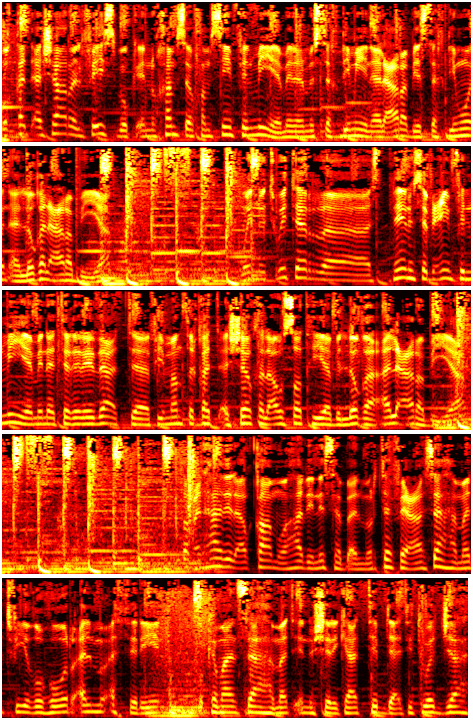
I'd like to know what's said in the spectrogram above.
وقد أشار الفيسبوك أنه 55% من المستخدمين العرب يستخدمون اللغة العربية. وإنه تويتر 72% آه، من التغريدات آه، في منطقة الشرق الأوسط هي باللغة العربية. طبعا هذه الأرقام وهذه النسب المرتفعة ساهمت في ظهور المؤثرين وكمان ساهمت إنه الشركات تبدأ تتوجه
